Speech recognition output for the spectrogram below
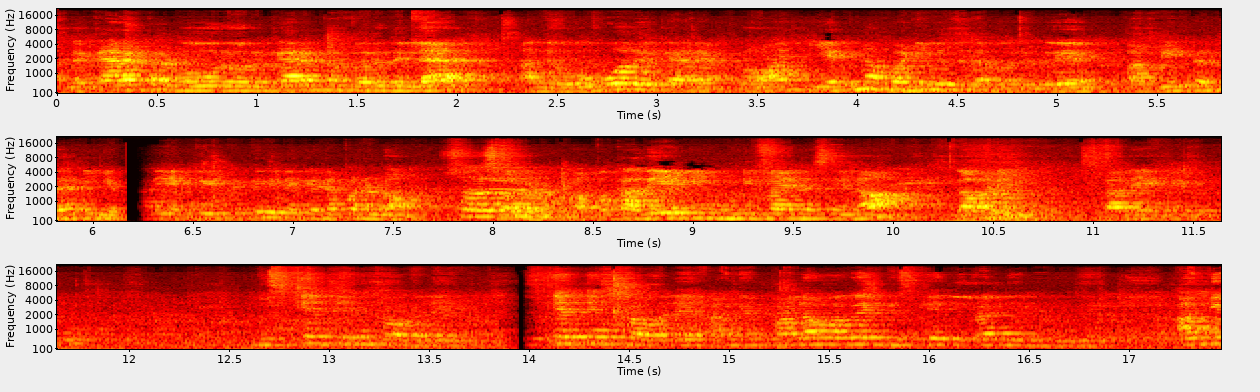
அந்த கேரக்டர் ஒவ்வொரு ஒரு கேரக்டர் வருது இல்ல அந்த ஒவ்வொரு கேரக்டரும் என்ன வடிவத்துல வருது அப்படின்றத நீங்க கதையை கேட்டுட்டு எனக்கு என்ன பண்ணணும்? சொல்லணும். அப்ப கதையை நீ உன்னிப்பா என்ன செய்யணும்? கவனி. கதையை கேட்டு பிஸ்கெட்டின் கவலை. அங்கே பல வகை பிஸ்கெட்டுகள் இருந்தது. அங்கே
